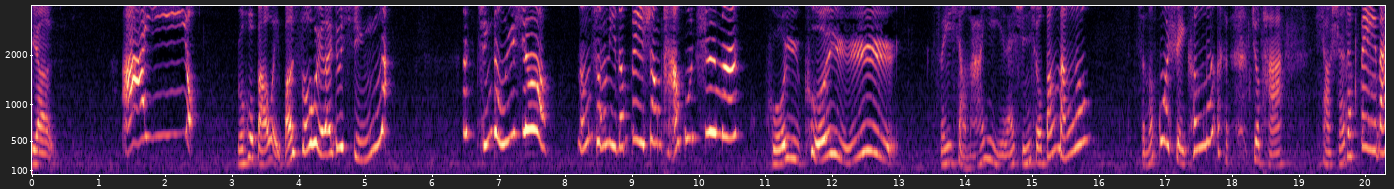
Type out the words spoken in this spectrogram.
样，阿姨，然后把尾巴收回来就行了。啊，请等一下，能从你的背上爬过去吗？可以，可以。所以小蚂蚁来寻求帮忙喽。怎么过水坑呢？就爬小蛇的背吧。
